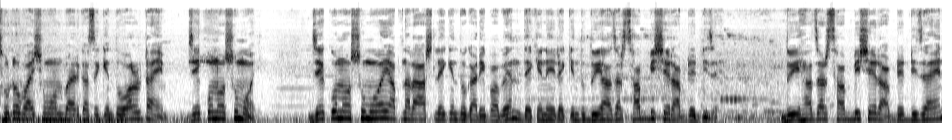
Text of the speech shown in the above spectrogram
ছোট ভাই সুমন ভাইয়ের কাছে কিন্তু অল টাইম যে কোনো সময় যে কোনো সময় আপনারা আসলে কিন্তু গাড়ি পাবেন। দেখেন এটা কিন্তু দুই হাজার ছাব্বিশের আপডেট ডিজাইন দুই হাজার ছাব্বিশের আপডেট ডিজাইন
